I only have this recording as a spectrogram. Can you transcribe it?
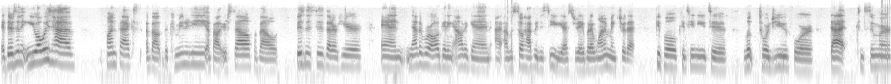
if there's any, you always have fun facts about the community, about yourself, about businesses that are here. And now that we're all getting out again, I, I was so happy to see you yesterday, but I want to make sure that people continue to look towards you for that consumer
